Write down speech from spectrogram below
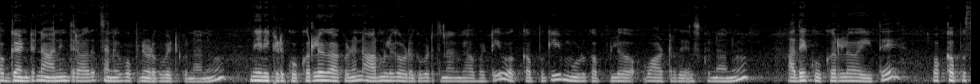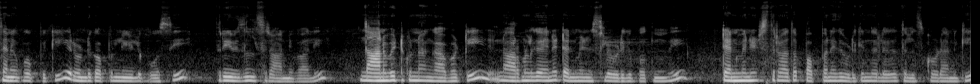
ఒక గంట నానిన తర్వాత శనగపప్పుని ఉడకబెట్టుకున్నాను. నేను ఇక్కడ కుక్కర్లో కాకుండా నార్మల్గా ఉడకబెడుతున్నాను కాబట్టి ఒక కప్పుకి మూడు కప్పులు వాటర్ వేసుకున్నాను అదే కుక్కర్లో అయితే ఒక కప్పు శనగపప్పుకి రెండు కప్పులు నీళ్ళు పోసి త్రీ విజిల్స్ రానివ్వాలి. నానబెట్టుకున్నాం కాబట్టి నార్మల్గా అయినా టెన్ మినిట్స్లో ఉడికిపోతుంది. టెన్ మినిట్స్ తర్వాత పప్పు అనేది ఉడికిందో లేదో తెలుసుకోవడానికి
